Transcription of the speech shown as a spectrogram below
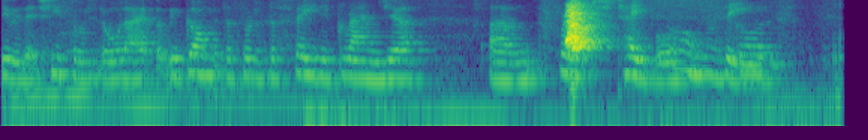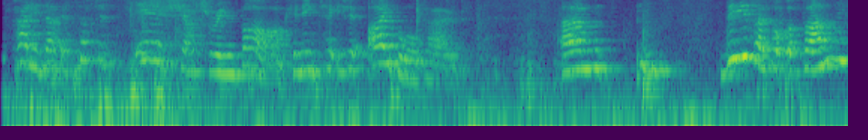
do with it. She sorted it all out, but we've gone with the sort of the faded grandeur, um, French table Oh scenes. Paddy, that is such an ear-shattering bark, and he takes your eyeballs out. Um, these I thought were fun. These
